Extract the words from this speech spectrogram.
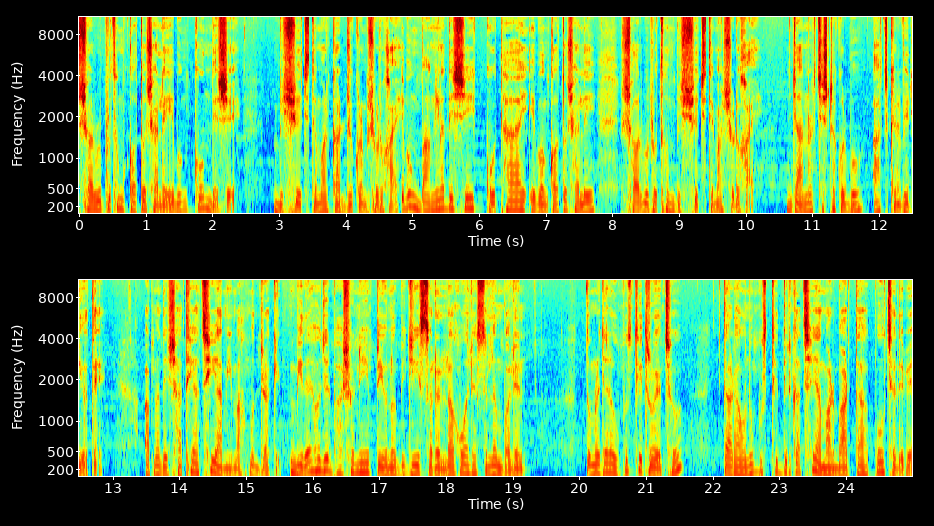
সর্বপ্রথম কত সালে এবং কোন দেশে বিশ্ব ইজতেমার কার্যক্রম শুরু হয়? এবং বাংলাদেশে কোথায় এবং কত সালে সর্বপ্রথম বিশ্ব ইজতেমা শুরু হয়? জানার চেষ্টা করব আজকের ভিডিওতে। আপনাদের সাথে আছি আমি মাহমুদ রাকিব। বিদায় হজের ভাষণে প্রিয় নবীজি সাল্লাহু আলাইসাল্লাম বলেন, তোমরা যারা উপস্থিত রয়েছ, তারা অনুপস্থিতদের কাছে আমার বার্তা পৌঁছে দেবে।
